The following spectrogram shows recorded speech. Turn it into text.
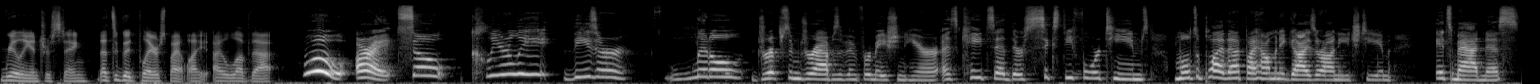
really interesting. That's a good player spotlight. I love that. Woo! All right. So clearly, these are little drips and drabs of information here. As Kate said, there's 64 teams. Multiply that by how many guys are on each team. It's madness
